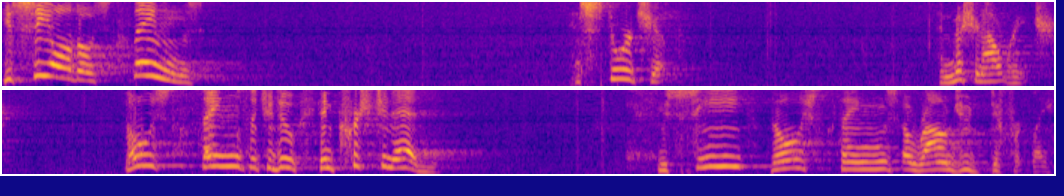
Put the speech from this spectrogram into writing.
You see all those things in stewardship and mission outreach. Those things that you do in Christian ed. You see those things around you differently.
